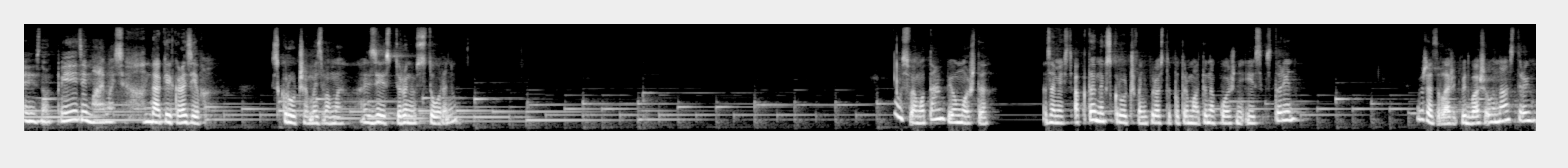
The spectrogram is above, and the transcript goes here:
І знову підіймаємось. Декілька разів скручуємось з вами зі сторони в сторону. У своєму темпі ви можете замість активних скручувань просто потримати на кожній із сторін. Вже залежить від вашого настрою.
